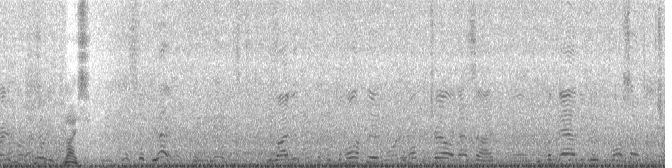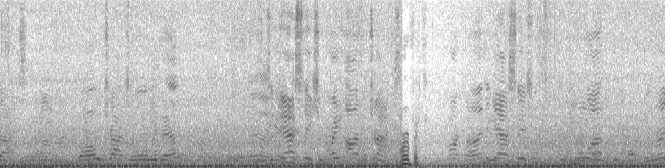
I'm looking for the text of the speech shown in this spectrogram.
right across the road. Nice. Let's stick to that. You ride it, you come off the come off the trail on that side. You come down, you go cross onto the tracks. Follow the tracks all the way down. There's a gas station right on the tracks. Perfect. Park behind the gas station, fuel up, and right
